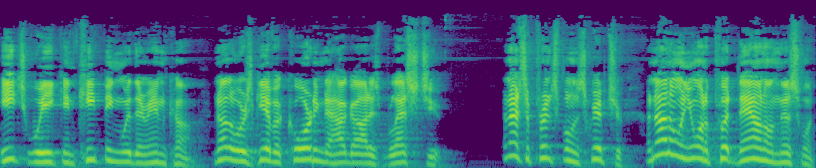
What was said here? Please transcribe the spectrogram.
each week in keeping with their income. In other words, give according to how God has blessed you. And that's a principle in Scripture. Another one you want to put down on this one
